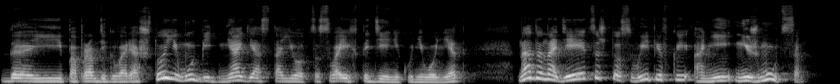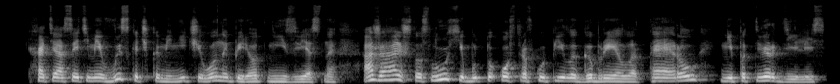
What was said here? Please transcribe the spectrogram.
Да и, по правде говоря, что ему, бедняги, остается? Своих-то денег у него нет. Надо надеяться, что с выпивкой они не жмутся. Хотя с этими выскочками ничего наперед не известно. А жаль, что слухи, будто остров купила Габриэла Терл, не подтвердились.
